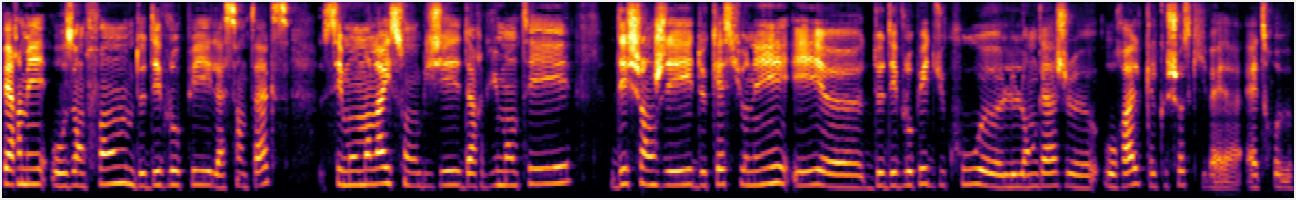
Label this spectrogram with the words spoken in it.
permet aux enfants de développer la syntaxe. Ces moments-là, ils sont obligés d'argumenter, d'échanger, de questionner et euh, de développer du coup euh, le langage euh, oral, quelque chose qui va être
